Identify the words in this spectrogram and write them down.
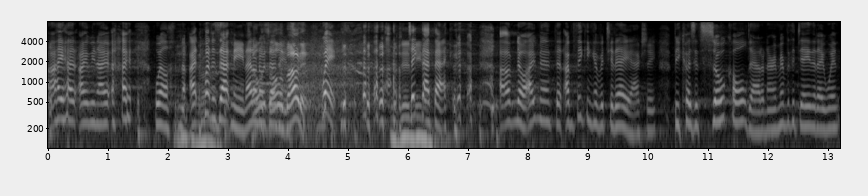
I had, I mean, I, I well, no, I, what does that mean? I don't know what that means. it. Wait, It did take that back. um, no, I meant that I'm thinking of it today actually because it's so cold out, and I remember the day that I went.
